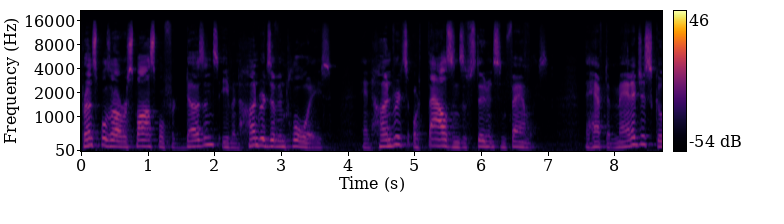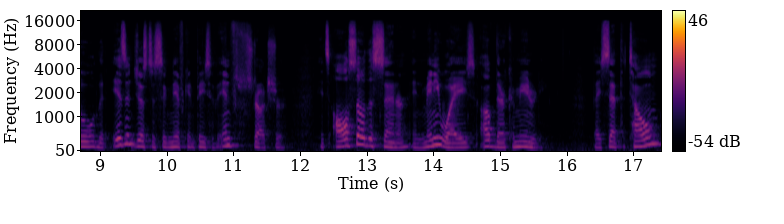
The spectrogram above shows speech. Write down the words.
Principals are responsible for dozens, even hundreds of employees and hundreds or thousands of students and families. They have to manage a school that isn't just a significant piece of infrastructure, it's also the center in many ways of their community. They set the tone,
